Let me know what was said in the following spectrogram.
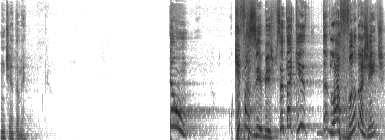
Não tinha também. Então, o que fazer, bispo? Você está aqui lavando a gente.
